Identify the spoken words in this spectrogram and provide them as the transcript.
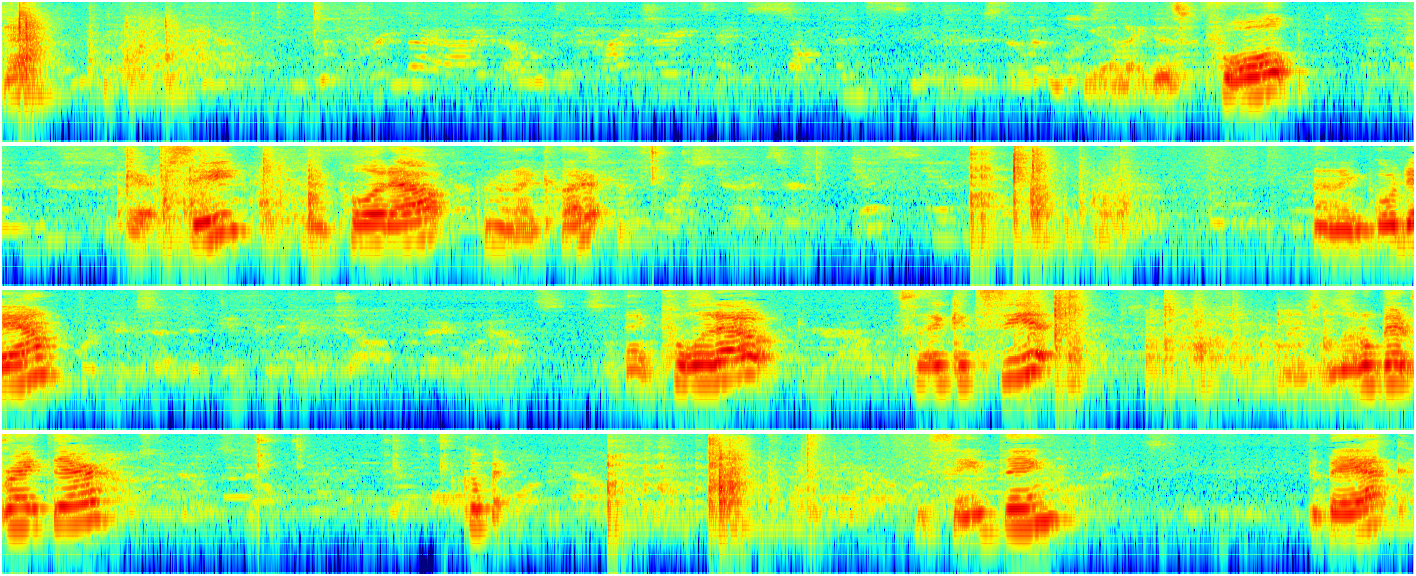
yeah, yeah, and I just pull, there, see? I pull it out, and then I cut it, and I go down, I pull it out so I could see it. There's a little bit right there. Clip it. The same thing. The back.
